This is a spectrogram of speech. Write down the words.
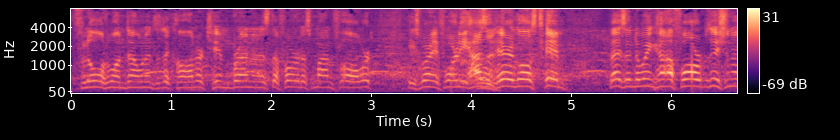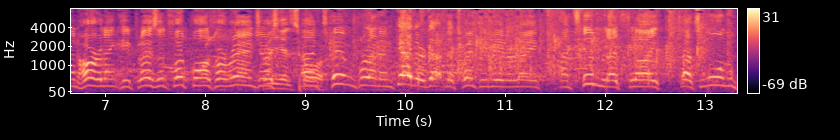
float one down into the corner. Tim Brennan is the furthest man forward. He's wearing 40. He has it. Here goes Tim. Plays in the wing half forward position and hurling. He plays in football for Rangers. And Tim Brennan gathered that in the 20 metre line, and Tim let fly. That's one.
